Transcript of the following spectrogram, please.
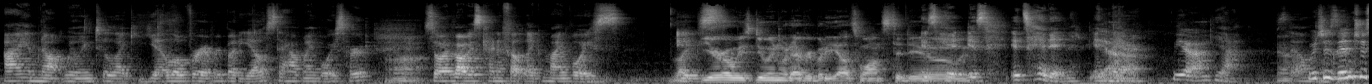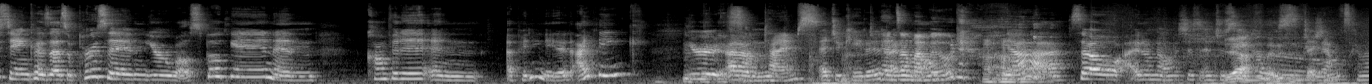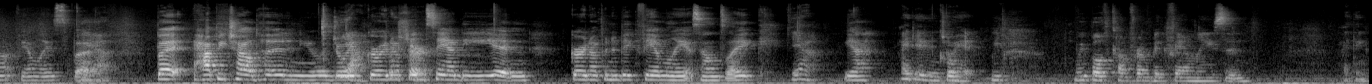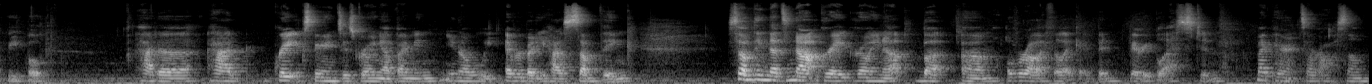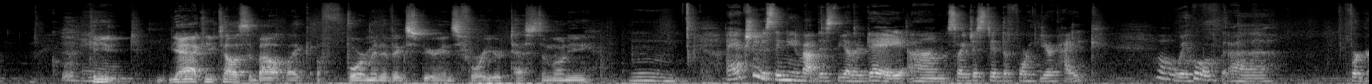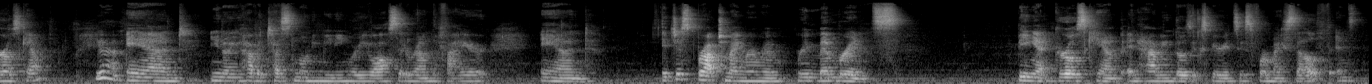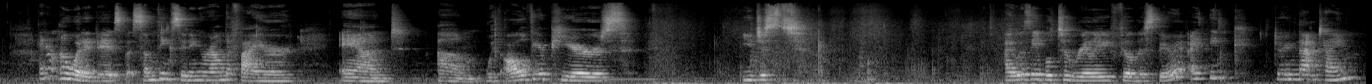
I am not willing to like yell over everybody else to have my voice heard. Uh, So I've always kind of felt like my voice like is you're always doing what everybody else wants to do. is, hid, is it's hidden in Yeah. there. Yeah. Yeah. Yeah. So, Which is interesting because as a person, you're well spoken and confident and opinionated. I think you're um, sometimes educated. depends on don't my mood. Yeah. So I don't know. It's just interesting Yeah, how that is those dynamics come out in families. But yeah. But happy childhood and you enjoyed Yeah, growing up sure. in Sandy and growing up in a big family. It sounds like Yeah. yeah. I did enjoy Cool. it. We we both come from big families and I think we both had a had great experiences growing up. I mean, you know, we everybody has something something that's not great growing up, but um, overall, I feel like I've been very blessed, and my parents are awesome. Cool. Can you, yeah, can you tell us about like a formative experience for your testimony? Mm. I actually was thinking about this the other day. Um, so I just did the fourth year hike Oh, with cool. uh, for girls camp, Yeah. and you know you have a testimony meeting where you all sit around the fire, and it just brought to my remem- remembrance being at girls camp and having those experiences for myself and i don't know what it is but something sitting around the fire and um, with all of your peers you just i was able to really feel the spirit i think during that time.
